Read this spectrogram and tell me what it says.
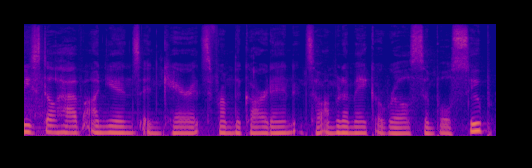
We still have onions and carrots from the garden. So I'm to make a real simple soup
